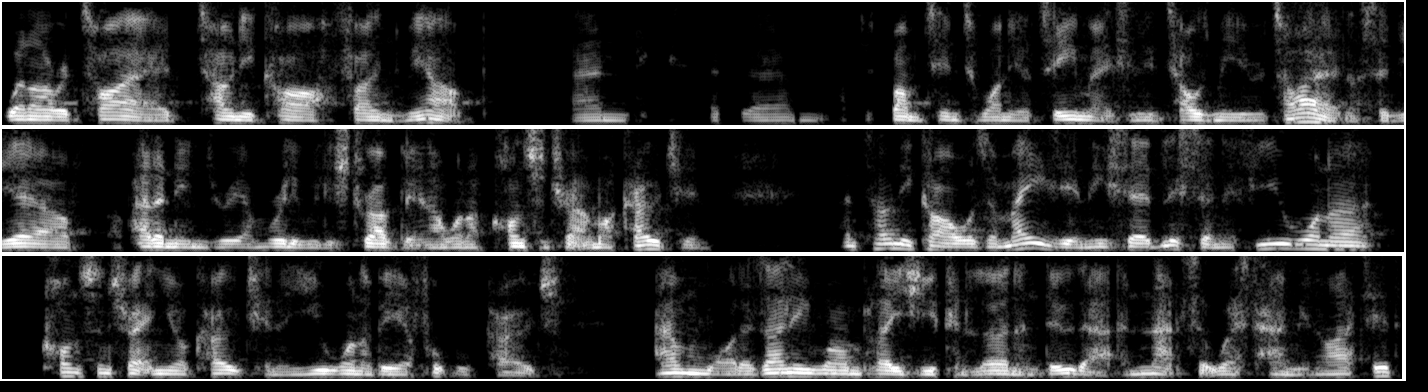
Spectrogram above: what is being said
when I retired, Tony Carr phoned me up and he said, um, I just bumped into one of your teammates and he tells me you retired. I said, Yeah, I've, I've had an injury. I'm really, really struggling. I want to concentrate on my coaching. And Tony Carr was amazing. He said, Listen, if you want to concentrate on your coaching and you want to be a football coach, and what there's only one place you can learn and do that, and that's at West Ham United.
